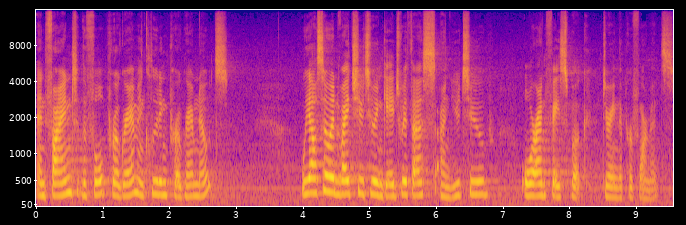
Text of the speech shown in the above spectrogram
and find the full program, including program notes. We also invite you to engage with us on YouTube or on Facebook during the performance.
